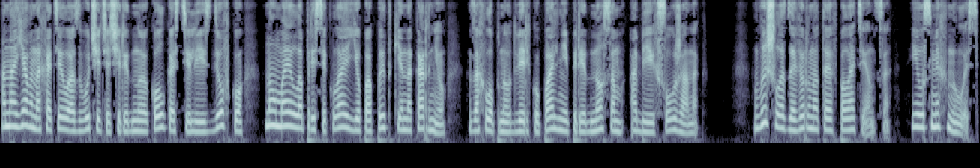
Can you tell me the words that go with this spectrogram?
Она явно хотела озвучить очередную колкость или издевку, но Мейла пресекла ее попытки на корню, захлопнув дверь купальни перед носом обеих служанок. Вышла завернутая в полотенце и усмехнулась.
